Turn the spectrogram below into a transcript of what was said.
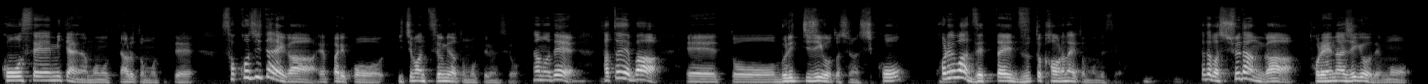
考性みたいなものってあると思ってて、そこ自体がやっぱりこう、一番強みだと思ってるんですよ。なので、例えば、えっ、と、ブリッジ事業としての思考、これは絶対ずっと変わらないと思うんですよ。例えば手段がトレーナー事業でも、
